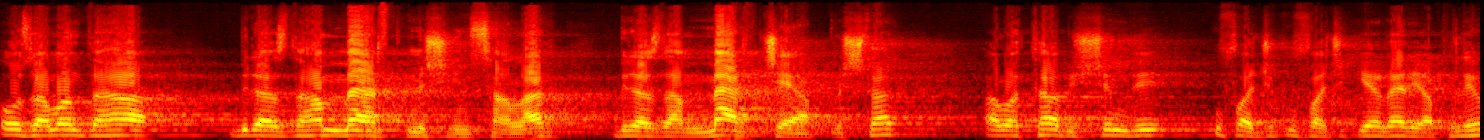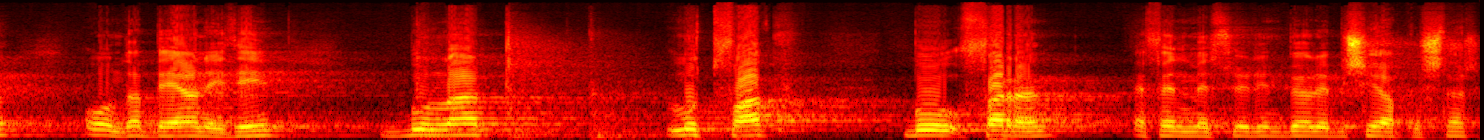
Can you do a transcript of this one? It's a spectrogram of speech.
o zaman daha biraz daha mertmiş insanlar. Biraz daha mertçe yapmışlar. Ama tabii şimdi ufacık ufacık yerler yapılıyor. Onu da beyan edeyim. Bunlar mutfak, bu fırın, efendime söyleyeyim böyle bir şey yapmışlar.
